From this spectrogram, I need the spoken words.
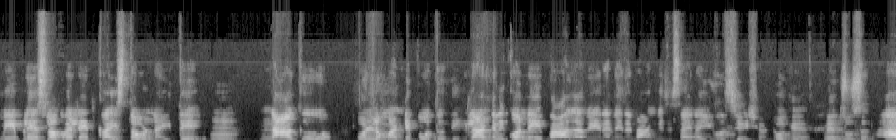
మీ ప్లేస్లో ఒకవేళ నేను క్రైస్తవుడిని అయితే నాకు ఒళ్ళు మండిపోతుంది. ఇలాంటివి కొన్ని బాగా వేరే వేరే లాంగ్వేజెస్ అయినా యూజ్ చేసిండు ఓకే. నేను చూశాను. ఆ,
